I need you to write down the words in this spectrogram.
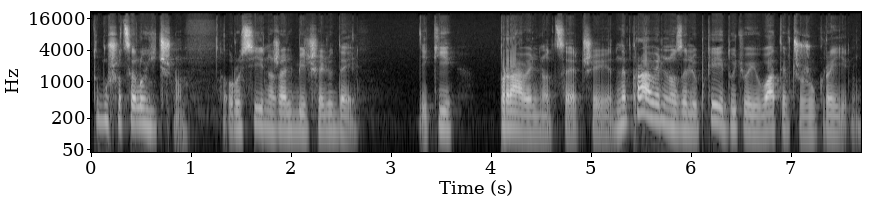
Тому що це логічно. У Росії, на жаль, більше людей, які правильно це чи неправильно залюбки йдуть воювати в чужу країну.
